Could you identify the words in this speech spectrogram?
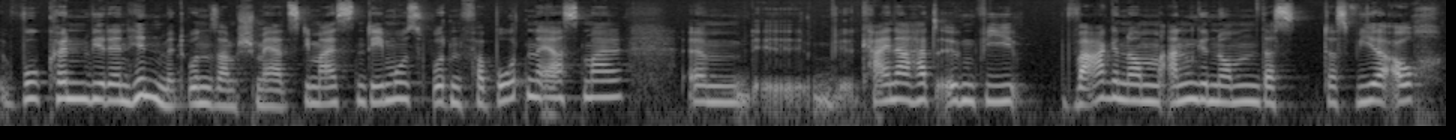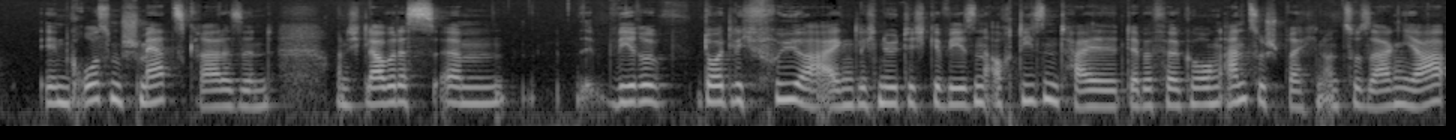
wo können wir denn hin mit unserem Schmerz? Die meisten Demos wurden verboten erstmal. Ähm, keiner hat irgendwie wahrgenommen, angenommen, dass, dass wir auch in großem Schmerz gerade sind. Und ich glaube, dass ähm, wäre deutlich früher eigentlich nötig gewesen, auch diesen Teil der Bevölkerung anzusprechen und zu sagen, ja,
